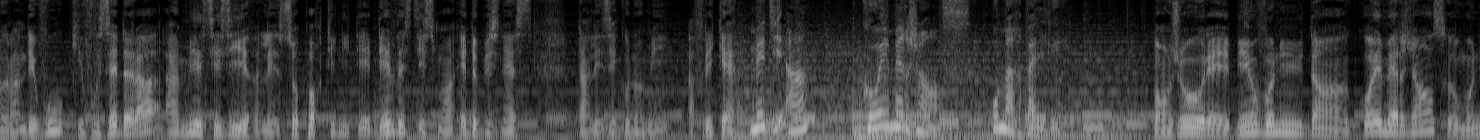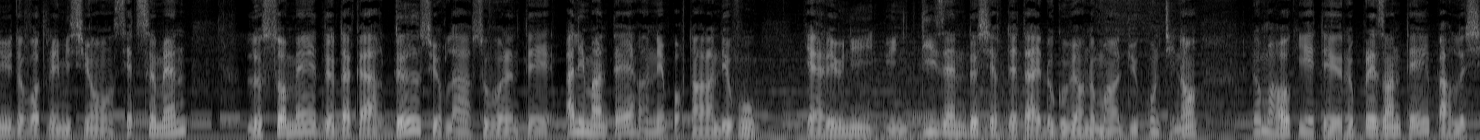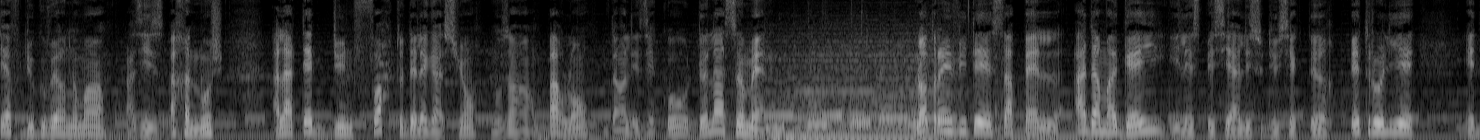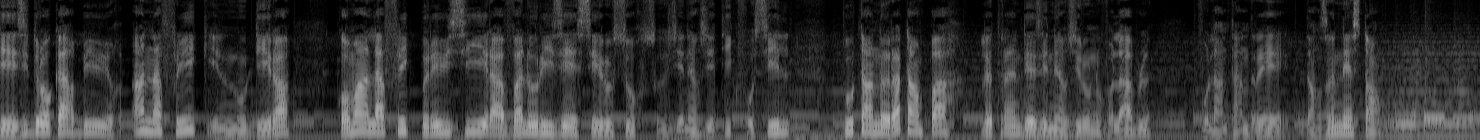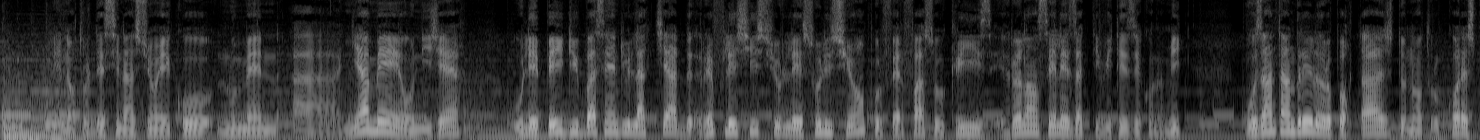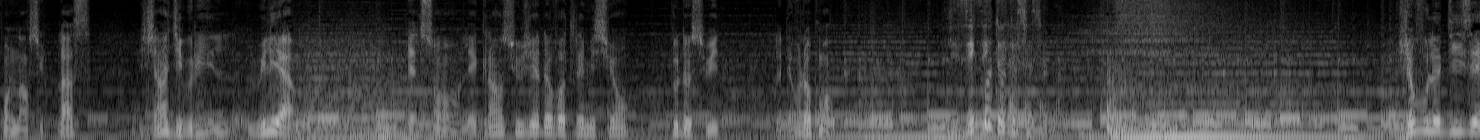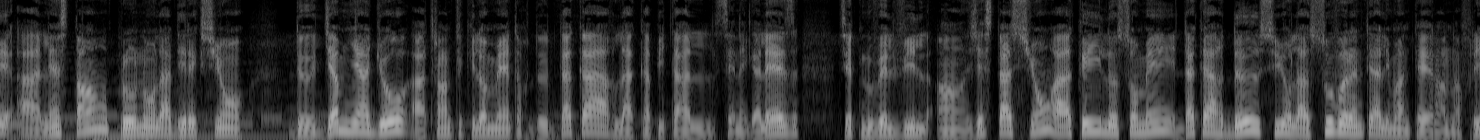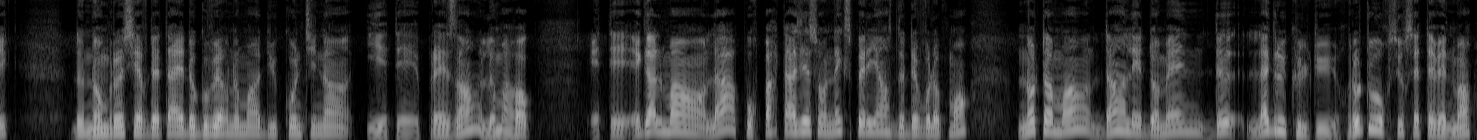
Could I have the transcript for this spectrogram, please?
un rendez-vous qui vous aidera à mieux saisir les opportunités d'investissement et de business dans les économies africaines. Medi 1, Coémergence, Omar Baldé. Bonjour et bienvenue dans Coémergence au menu de votre émission cette semaine. Le sommet de Dakar 2 sur la souveraineté alimentaire, un important rendez-vous qui a réuni une dizaine de chefs d'État et de gouvernement du continent. Le Maroc y était représenté par le chef du gouvernement, Aziz Akhanouch, à la tête d'une forte délégation. Nous en parlons dans les échos de la semaine. Notre invité s'appelle Adama Gueye. Il est spécialiste du secteur pétrolier et des hydrocarbures en Afrique. Il nous dira comment l'Afrique peut réussir à valoriser ses ressources énergétiques fossiles tout en ne ratant pas le train des énergies renouvelables. Vous l'entendrez dans un instant. Et notre destination éco nous mène à Niamey au Niger, où les pays du bassin du lac Tchad réfléchissent sur les solutions pour faire face aux crises et relancer les activités économiques. Vous entendrez le reportage de notre correspondant sur place, Jean Djibril William. Quels sont les grands sujets de votre émission? Tout de suite, le développement. Les échos de la. Je vous le disais à l'instant, prenons la direction de Diamniadio à 30 km de Dakar, la capitale sénégalaise. Cette nouvelle ville en gestation a accueilli le sommet Dakar 2 sur la souveraineté alimentaire en Afrique. De nombreux chefs d'État et de gouvernement du continent y étaient présents. Le Maroc était également là pour partager son expérience de développement, notamment dans les domaines de l'agriculture. Retour sur cet événement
